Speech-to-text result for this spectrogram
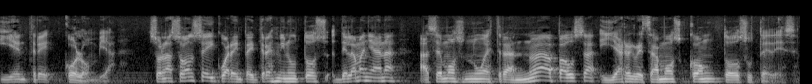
y entre Colombia. Son las 11 y 43 minutos de la mañana, hacemos nuestra nueva pausa y ya regresamos con todos ustedes.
